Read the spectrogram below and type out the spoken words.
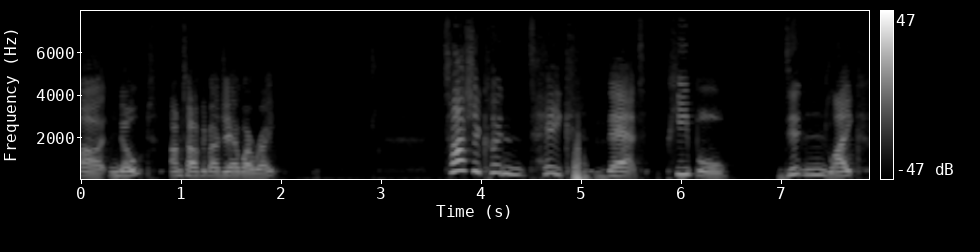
uh, note, I'm talking about Jaguar right? Tasha couldn't take that people didn't like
